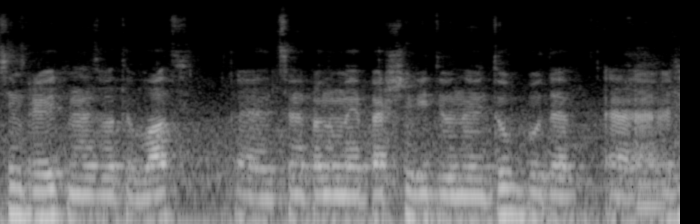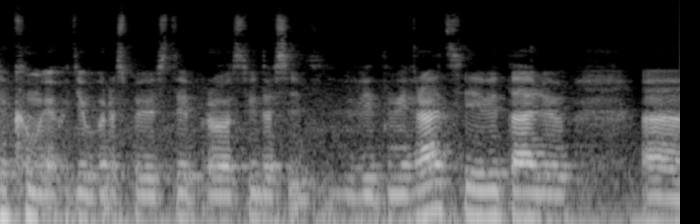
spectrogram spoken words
Всім привіт, мене звати Влад. Е, Це, напевно, моє перше відео на YouTube буде, е, в якому я хотів би розповісти про свій досвід від міграції в Італію, е,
